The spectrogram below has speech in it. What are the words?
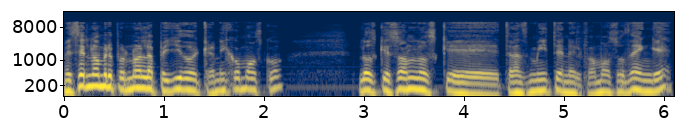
me sé el nombre pero no el apellido de canijo mosco, los que son los que transmiten el famoso dengue,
